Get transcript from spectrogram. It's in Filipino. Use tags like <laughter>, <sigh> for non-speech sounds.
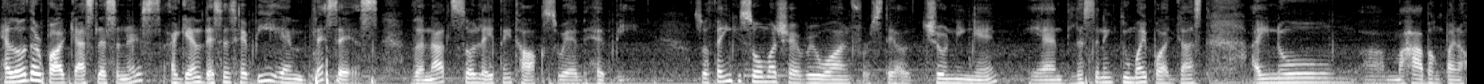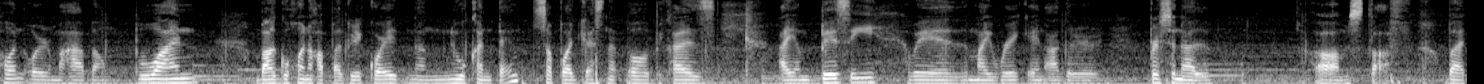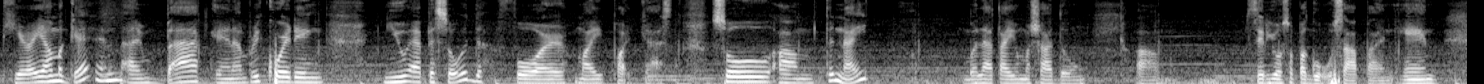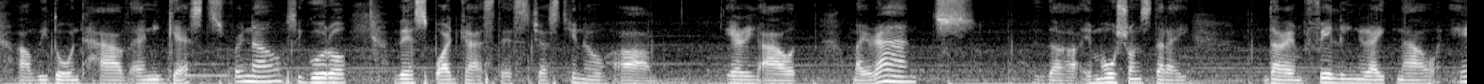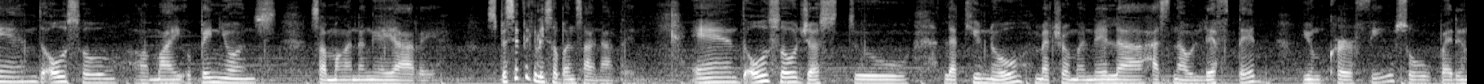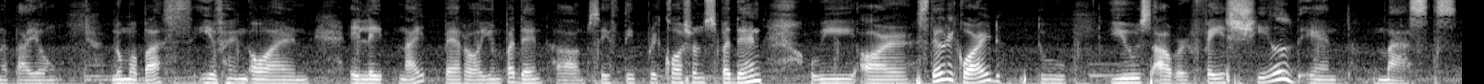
Hello there, podcast listeners. Again, this is Hippie, and this is the Not So Late Night Talks with Hippie. So, thank you so much, everyone, for still tuning in and listening to my podcast. I know uh, mahabang panahon or mahabang buwan bago ko nakapag-record ng new content sa podcast na to because I am busy with my work and other personal um, stuff. But here I am again. I'm back and I'm recording new episode for my podcast. So, um, tonight, wala tayong masyadong um, seryoso pag-uusapan and uh, we don't have any guests for now. Siguro this podcast is just, you know, um, airing out my rants, the emotions that I that I'm feeling right now and also uh, my opinions sa mga nangyayari specifically sa bansa natin. And also just to let you know, Metro Manila has now lifted yung curfew. So, pwede na tayong lumabas <laughs> even on a late night. Pero yun pa din, um, safety precautions pa din. We are still required to use our face shield and masks.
